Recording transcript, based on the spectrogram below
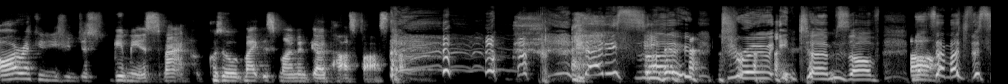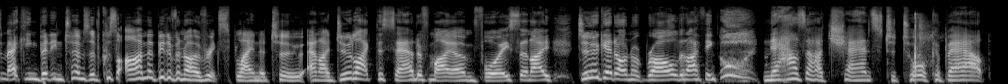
I reckon you should just give me a smack because it would make this moment go past faster. that is so true in terms of not oh. so much the smacking, but in terms of because I'm a bit of an over explainer too. And I do like the sound of my own voice and I do get on a roll and I think, oh, now's our chance to talk about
